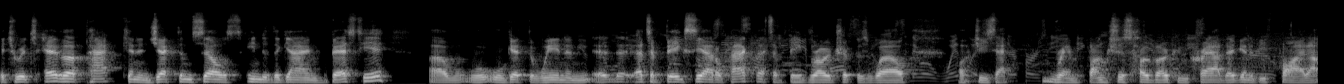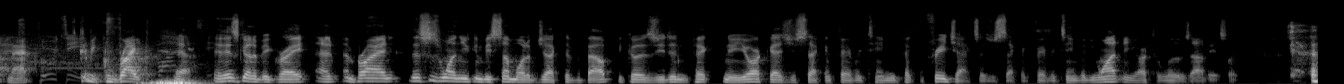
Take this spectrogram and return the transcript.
it's whichever pack can inject themselves into the game best here. Uh, will we'll get the win, and uh, that's a big Seattle pack. That's a big road trip as well. Oh, geez, that rambunctious Hoboken crowd, they're going to be fired up, Matt. It's going to be great. Yeah, it is going to be great. And, and Brian, this is one you can be somewhat objective about because you didn't pick New York as your second favorite team. You picked the Free Jacks as your second favorite team, but you want New York to lose, obviously. you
